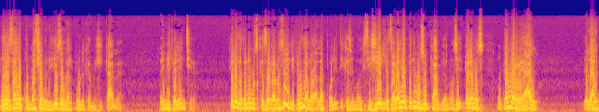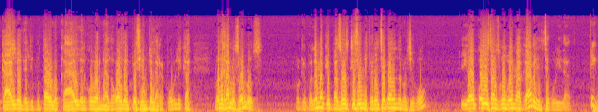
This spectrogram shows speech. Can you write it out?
es el Estado con más feminicidios en la República Mexicana. La indiferencia. ¿Qué es lo que tenemos que hacer ahora? No es indiferencia a la, a la política, sino exigirles. A ver, ya pedimos un cambio, ¿no? Si queremos un cambio real del alcalde, del diputado local, del gobernador, del presidente de la República, no dejarlos solos, porque el problema que pasó es que esa indiferencia a dónde nos llevó, y hoy estamos con un problema grave de inseguridad. Sí,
